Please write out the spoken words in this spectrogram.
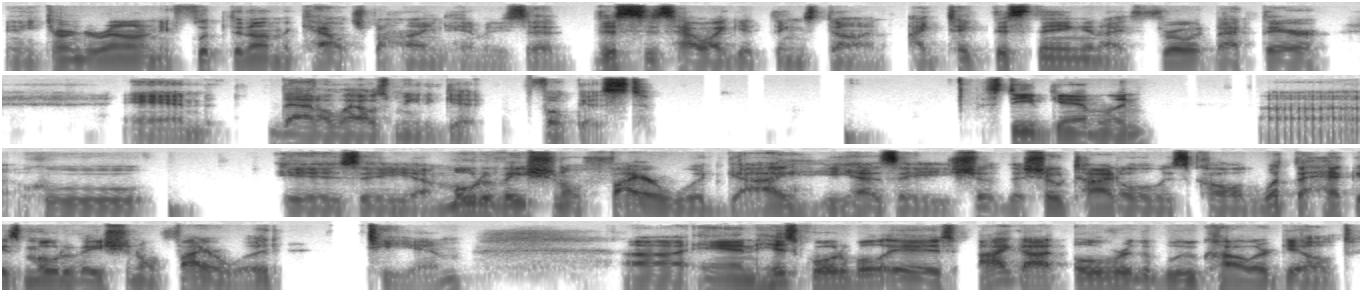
and he turned around and he flipped it on the couch behind him and he said, "This is how I get things done. I take this thing and I throw it back there, and that allows me to get focused." Steve Gamlin uh, who is a, a, motivational firewood guy. He has a show, the show title is called "What the Heck is Motivational Firewood?" TM, uh, and his quotable is, "I got over the blue collar guilt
